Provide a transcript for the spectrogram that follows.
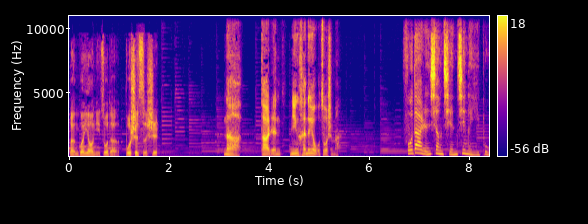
本官要你做的不是此事。那大人，您还能要我做什么？福大人向前进了一步，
